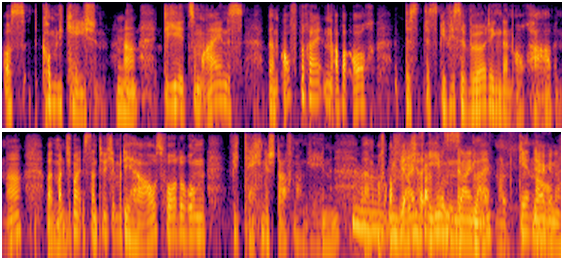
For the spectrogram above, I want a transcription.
aus Communication, mhm. ja? die zum einen das ähm, aufbereiten, aber auch das, das gewisse Wording dann auch haben. Ne? Weil manchmal ist natürlich immer die Herausforderung, wie technisch darf man gehen? Mhm. Ähm, auf, auf welcher Ebene sein, ne? bleibt man? Genau, ja, genau.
